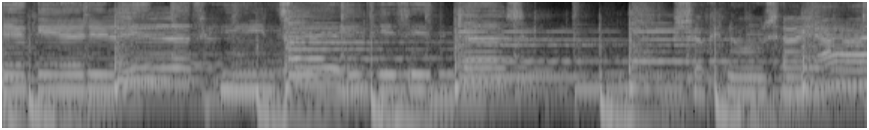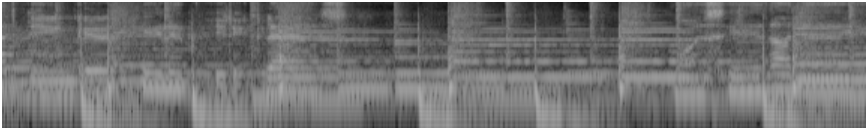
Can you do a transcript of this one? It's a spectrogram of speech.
Jeg giver det lille fint træ i sit glas. Så knuser jeg et enkelt lille bitte glas. Mod siderne i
